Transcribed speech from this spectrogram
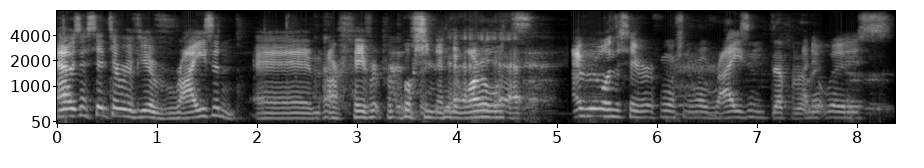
I was listening to a review of Rizin, um, our favorite promotion in the world. yeah, Everyone's favorite promotion in the world, Rizin definitely. and it was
